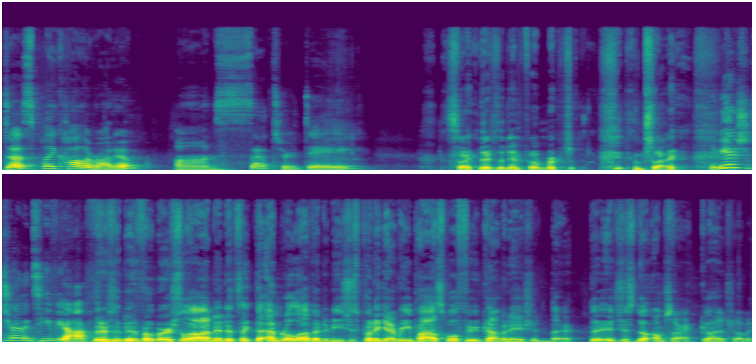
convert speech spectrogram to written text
does play Colorado on Saturday. Sorry, there's an infomercial. I'm sorry. Maybe I should turn the TV off. There's an infomercial on, and it's like the Emerald Oven, and he's just putting every possible food combination there. There- It's just no. I'm sorry. Go ahead, Shelby.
